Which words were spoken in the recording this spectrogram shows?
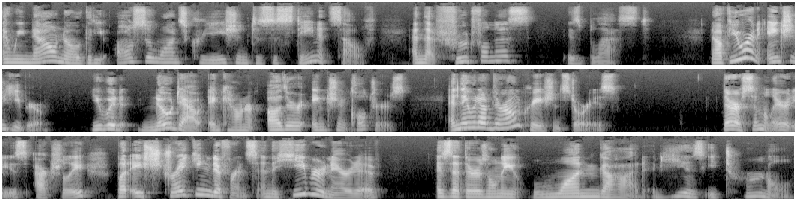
and we now know that He also wants creation to sustain itself and that fruitfulness is blessed. Now, if you were an ancient Hebrew, you would no doubt encounter other ancient cultures, and they would have their own creation stories. There are similarities, actually, but a striking difference in the Hebrew narrative is that there is only one God, and He is eternal.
